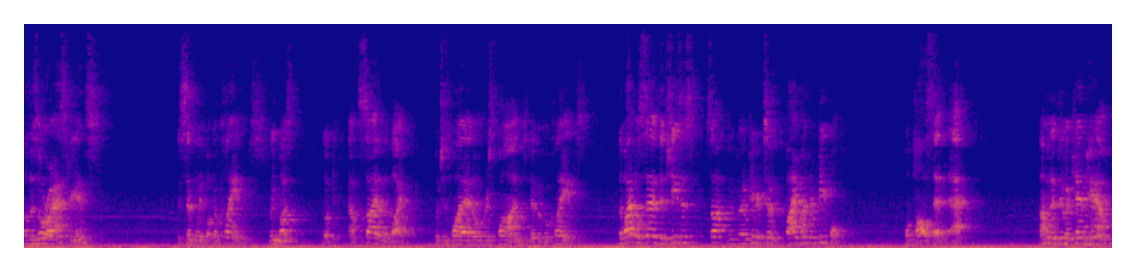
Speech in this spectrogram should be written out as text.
of the Zoroastrians, is simply a book of claims. We must look outside of the Bible, which is why I don't respond to biblical claims. The Bible says that Jesus saw, appeared to 500 people. Well, Paul said that. I'm going to do a Ken Ham.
